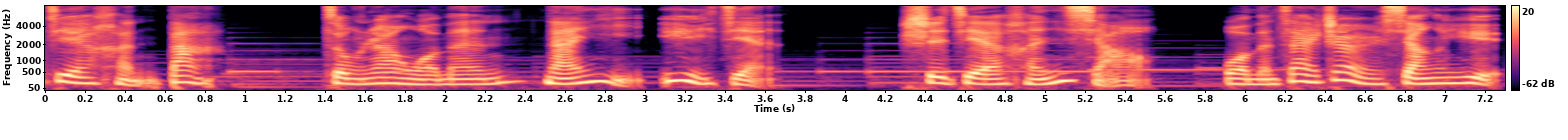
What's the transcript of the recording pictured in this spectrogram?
界很大，总让我们难以遇见；世界很小，我们在这儿相遇。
